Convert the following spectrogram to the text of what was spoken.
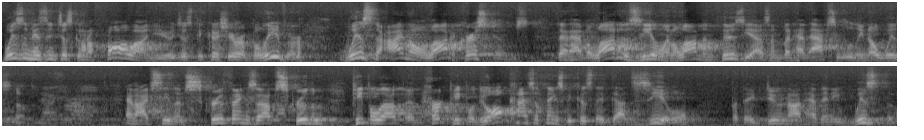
Wisdom isn't just going to fall on you just because you're a believer. Wisdom, I know a lot of Christians that have a lot of zeal and a lot of enthusiasm, but have absolutely no wisdom. And I've seen them screw things up, screw them people up, and hurt people, do all kinds of things because they've got zeal, but they do not have any wisdom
